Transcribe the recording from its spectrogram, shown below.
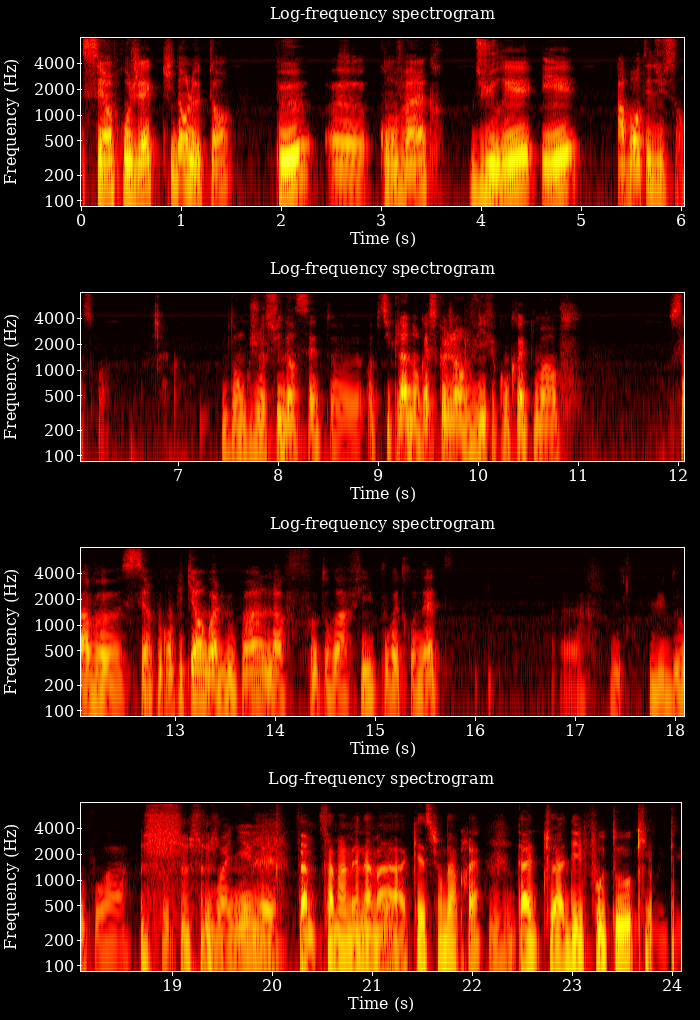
c'est un projet qui, dans le temps, peut convaincre, durer et apporter du sens. Quoi. Donc, je suis dans cette euh, optique-là. Donc, est-ce que j'en vis concrètement? Pff, ça veut- C'est un peu compliqué en Guadeloupe, hein, la photographie, pour être honnête. Euh, Ludo pourra té- témoigner, mais... Ça, ça m'amène à ma question d'après. T'as- tu as des photos qui ont été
